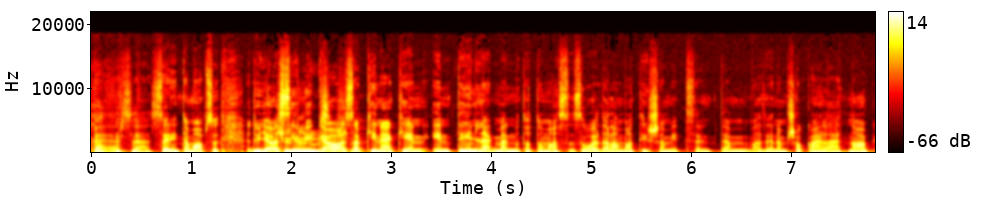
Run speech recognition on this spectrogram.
Persze, szerintem abszolút. Hát ugye a Sőt, Szilvike az, akinek én, én tényleg megmutatom azt az oldalamat is, amit szerintem azért nem sokan látnak,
